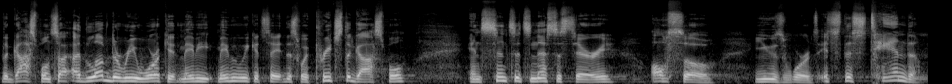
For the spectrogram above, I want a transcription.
the gospel. And so I'd love to rework it. Maybe, maybe we could say it this way preach the gospel, and since it's necessary, also use words. It's this tandem.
